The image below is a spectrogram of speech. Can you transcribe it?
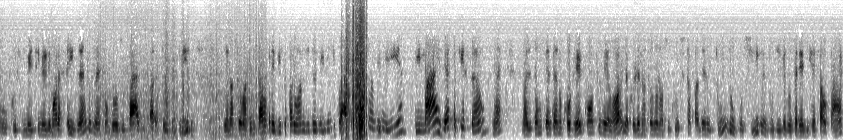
O curso de medicina demora seis anos, né? são 12 fases para ser cumprido, e a nossa formatura estava prevista para o ano de 2024. Com a pandemia e mais essa questão, né? nós estamos tentando correr contra o relógio, a coordenação do nosso curso está fazendo tudo o possível, inclusive eu gostaria de ressaltar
